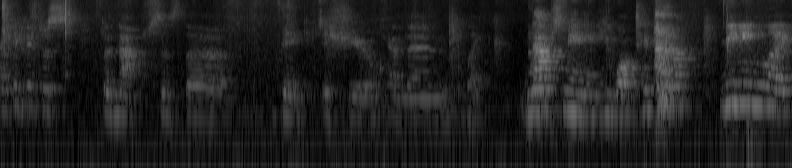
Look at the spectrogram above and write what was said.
I think it just the naps is the big issue, and then like Naps meaning he won't take a nap. meaning like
